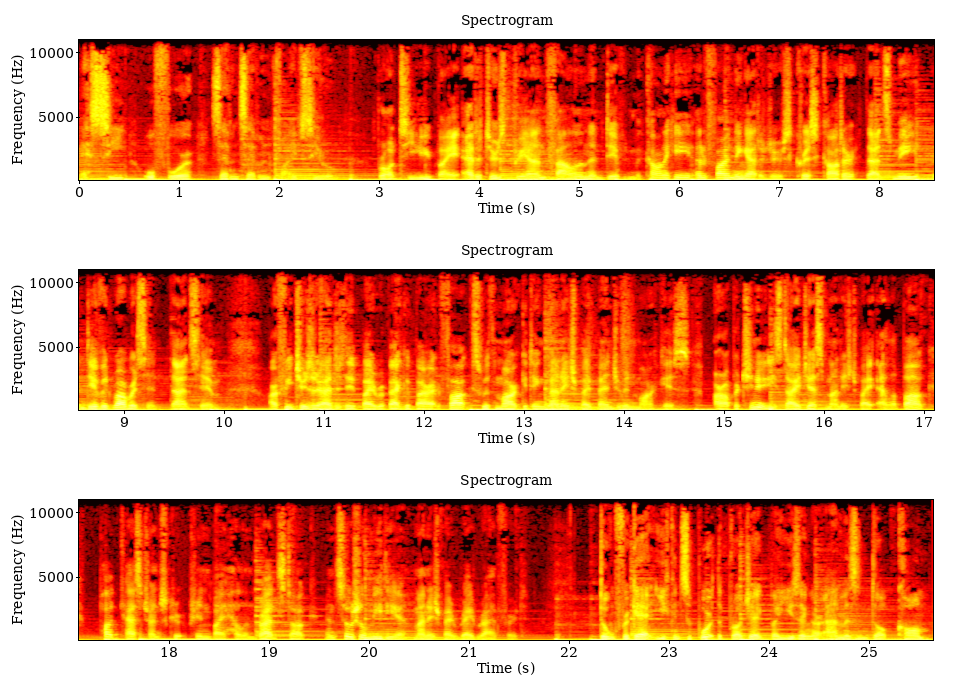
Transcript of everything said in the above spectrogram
SC047750 brought to you by editors Breann Fallon and David McConeghy, and founding editors Chris Cotter, that's me, and David Robertson, that's him. Our features are edited by Rebecca Barrett Fox, with marketing managed by Benjamin Marcus. Our Opportunities Digest managed by Ella Buck, podcast transcription by Helen Bradstock, and social media managed by Ray Radford. Don't forget, you can support the project by using our Amazon.com,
